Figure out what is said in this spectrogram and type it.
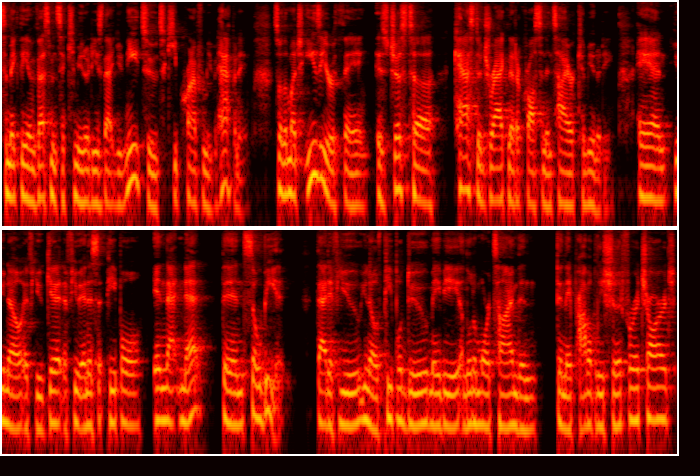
to make the investments in communities that you need to to keep crime from even happening. So the much easier thing is just to cast a dragnet across an entire community. And you know if you get a few innocent people in that net then so be it. That if you you know if people do maybe a little more time than than they probably should for a charge,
